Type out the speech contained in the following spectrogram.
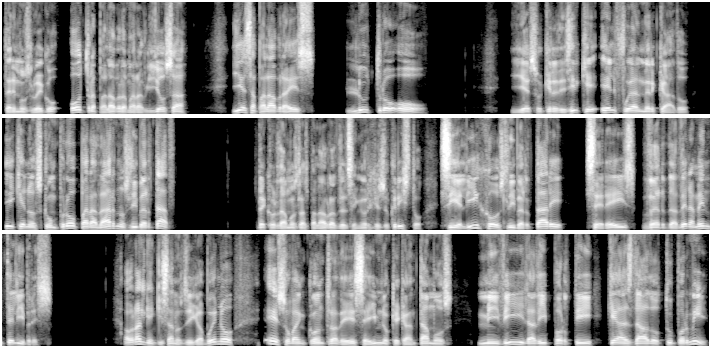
Tenemos luego otra palabra maravillosa, y esa palabra es lutro Y eso quiere decir que Él fue al mercado y que nos compró para darnos libertad. Recordamos las palabras del Señor Jesucristo, si el Hijo os libertare, seréis verdaderamente libres. Ahora alguien quizá nos diga, bueno, eso va en contra de ese himno que cantamos, mi vida di por ti, que has dado tú por mí.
